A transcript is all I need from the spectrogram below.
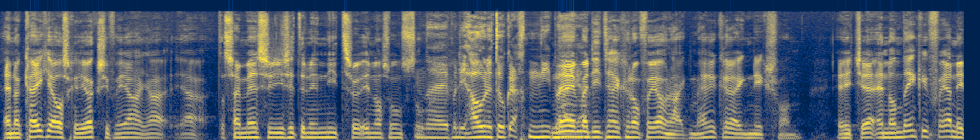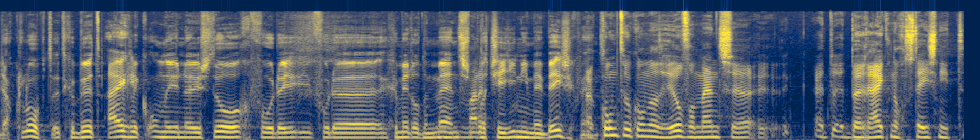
En dan krijg je als reactie van ja, ja, ja, dat zijn mensen die zitten er niet zo in als ons toch. Nee, maar die houden het ook echt niet bij. Nee, maar die zeggen dan van ja, nou, ik merk er eigenlijk niks van. Weet je, en dan denk ik van ja, nee, dat klopt. Het gebeurt eigenlijk onder je neus door voor de, voor de gemiddelde mens, Maar omdat je hier niet mee bezig Dat bent. komt ook omdat heel veel mensen... eh, Het, het bereikt nog steeds niet...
